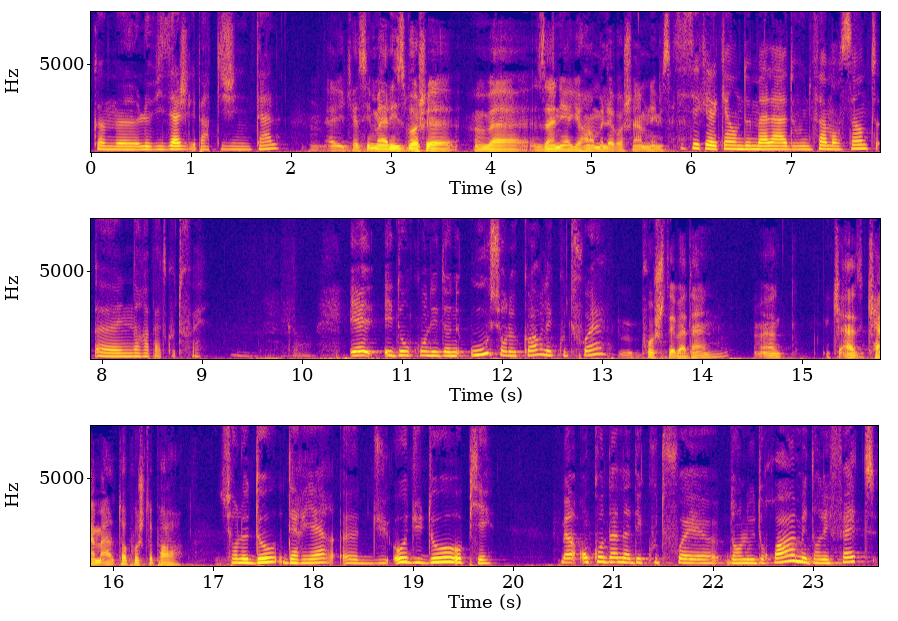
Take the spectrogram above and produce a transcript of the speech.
comme euh, le visage et les parties génitales. Si c'est quelqu'un de malade ou une femme enceinte, euh, il n'aura pas de coup de fouet. Et, donc on les donne où sur le corps les coups de fouet? Sur le dos, derrière, euh, du haut du dos aux pieds. Ben, on condamne à des coups de fouet euh, dans le droit, mais dans les faits,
